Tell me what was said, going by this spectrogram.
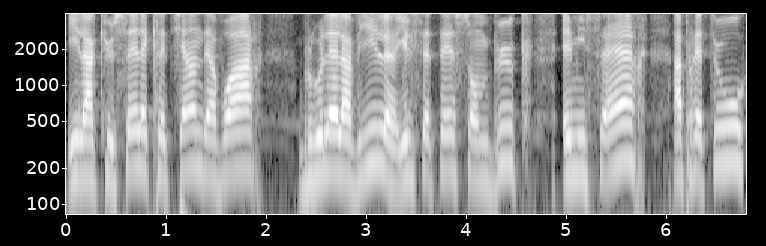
Il a accusé les chrétiens d'avoir brûlé la ville. Il s'était son buc émissaire. Après tout,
